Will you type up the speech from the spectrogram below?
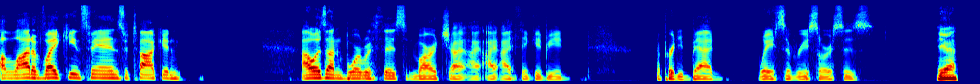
a lot of Vikings fans are talking. I was on board with this in March. I I I think it'd be a pretty bad waste of resources. Yeah.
